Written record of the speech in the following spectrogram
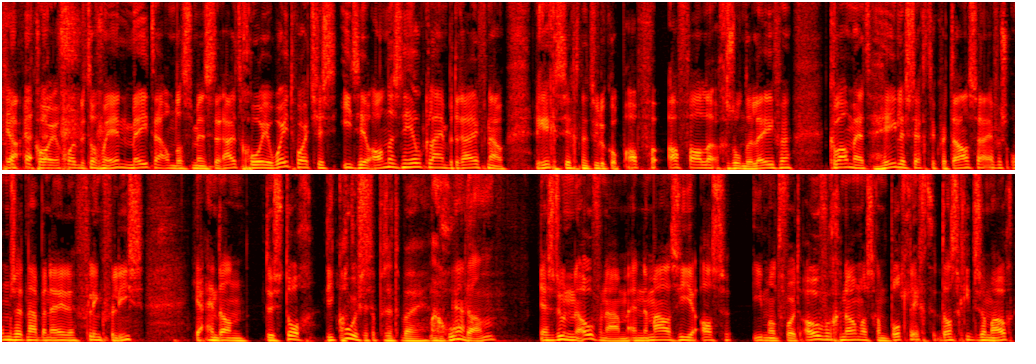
Ja, ik gooi, gooi hem er toch mee in. Meta, omdat ze mensen eruit gooien. Weight Watchers, iets heel anders. Een heel klein bedrijf. Nou, richt zich natuurlijk op af- afvallen, gezonde leven. Kwam met hele slechte kwartaalcijfers. Omzet naar beneden, flink verlies. Ja, en dan dus toch die koers. 28% erbij. Maar hoe Ja. dan? Ja, ze doen een overname. En normaal zie je als iemand wordt overgenomen, als er een bot ligt, dan schieten ze omhoog.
